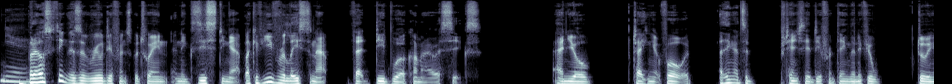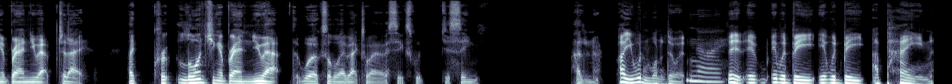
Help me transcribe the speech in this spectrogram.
Yeah. But I also think there's a real difference between an existing app. Like if you've released an app that did work on iOS 6 and you're taking it forward, I think that's a potentially a different thing than if you're doing a brand new app today. Like cr- launching a brand new app that works all the way back to iOS 6 would just seem, I don't know. Oh, you wouldn't want to do it. no. It it it would be it would be a pain.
